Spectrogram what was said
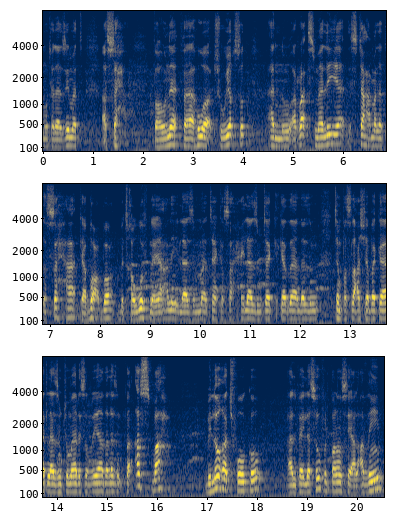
متلازمة الصحة. فهنا فهو شو يقصد؟ أنه الرأسمالية استعملت الصحة كبعبع بتخوفنا يعني لازم ما تاكل صحي لازم تاكل كذا لازم تنفصل على الشبكات لازم تمارس الرياضة لازم. فأصبح بلغة فوكو الفيلسوف الفرنسي العظيم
